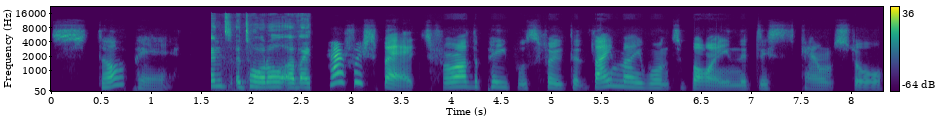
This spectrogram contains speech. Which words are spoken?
stop it. A total of I Have respect for other people's food that they may want to buy in the discount store.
